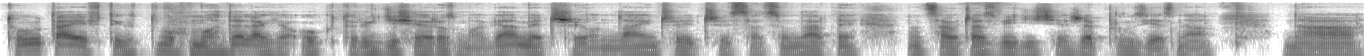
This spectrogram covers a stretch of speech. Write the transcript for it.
tutaj w tych dwóch modelach, o których dzisiaj rozmawiamy, czy online, czy, czy stacjonarny, no cały czas widzicie, że plus jest na, na,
